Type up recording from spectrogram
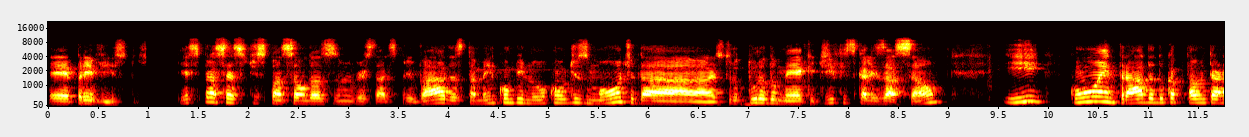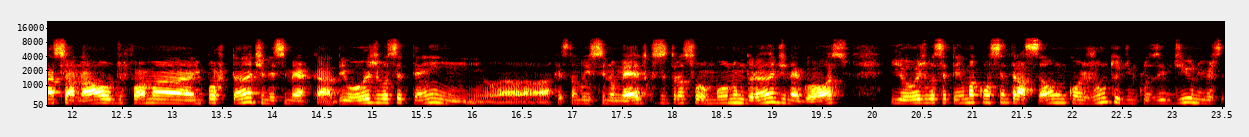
é, previstos. Esse processo de expansão das universidades privadas também combinou com o desmonte da estrutura do MEC de fiscalização e com a entrada do capital internacional de forma importante nesse mercado. E hoje você tem a questão do ensino médico se transformou num grande negócio e hoje você tem uma concentração, um conjunto de inclusive de, univers...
